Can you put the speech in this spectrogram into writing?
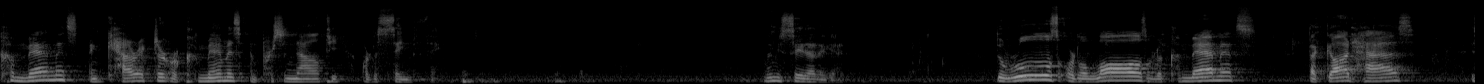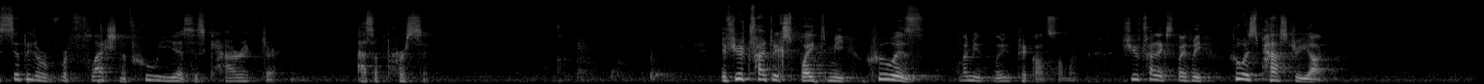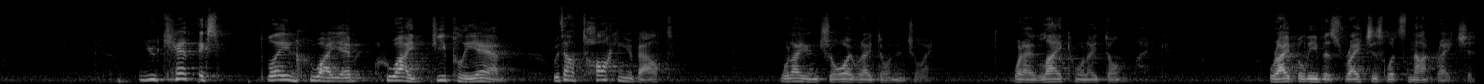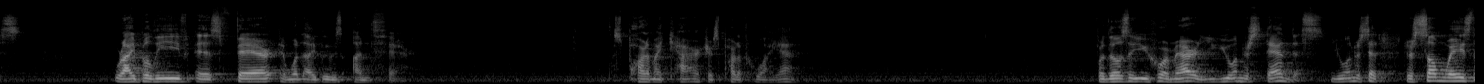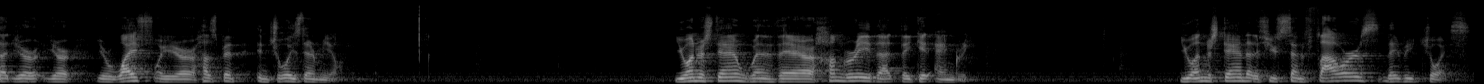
Commandments and character, or commandments and personality, are the same thing. Let me say that again. The rules or the laws or the commandments that God has is simply a reflection of who He is, His character as a person. If you try to explain to me who is, let me, let me pick on someone. If you try to explain to me who is Pastor Young, you can't explain who I am, who I deeply am, without talking about what I enjoy, what I don't enjoy, what I like, and what I don't like, what I believe is righteous, what's not righteous, what I believe is fair, and what I believe is unfair. It's part of my character, it's part of who I am. For those of you who are married, you, you understand this. You understand there's some ways that your, your, your wife or your husband enjoys their meal. You understand when they're hungry that they get angry. You understand that if you send flowers, they rejoice.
